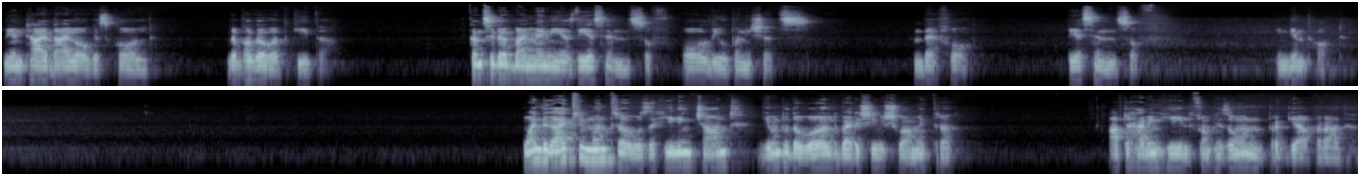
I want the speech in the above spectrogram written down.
The entire dialogue is called the Bhagavad Gita, considered by many as the essence of all the Upanishads, and therefore the essence of Indian thought. While the Gayatri Mantra was a healing chant given to the world by Rishi Vishwamitra after having healed from his own Pragya Paradha,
